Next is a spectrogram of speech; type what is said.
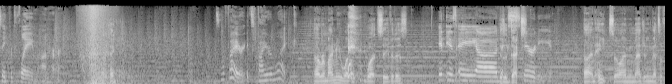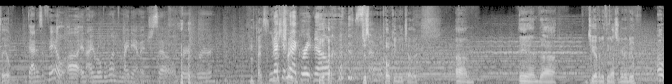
Sacred Flame on her. Okay. It's not fire, it's fire-like. Uh, remind me what what save it is. It is a uh, Is it dex? dexterity. Uh, an eight. So I'm imagining that's a fail. That is a fail, uh, and I rolled a one for my damage, so we're, we're nice. You're neck just and trading- neck right now. just So- poking each other. Um, and uh, do you have anything else you're gonna do? Oh,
